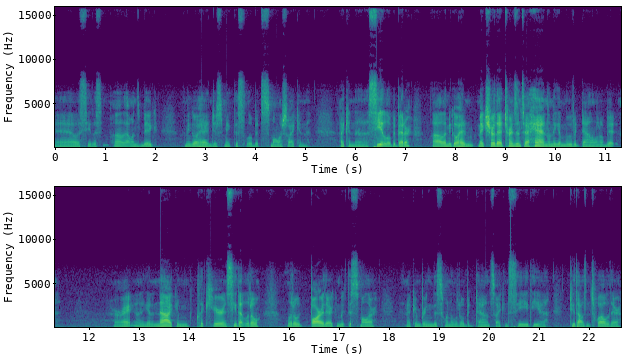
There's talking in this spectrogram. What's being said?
let's see. Let's. Oh, that one's big. Let me go ahead and just make this a little bit smaller so I can I can uh, see it a little bit better. Uh, let me go ahead and make sure that it turns into a hand. Let me move it down a little bit. All right, and again, now I can click here and see that little little bar there. I can make this smaller, and I can bring this one a little bit down so I can see the uh, 2012 there.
